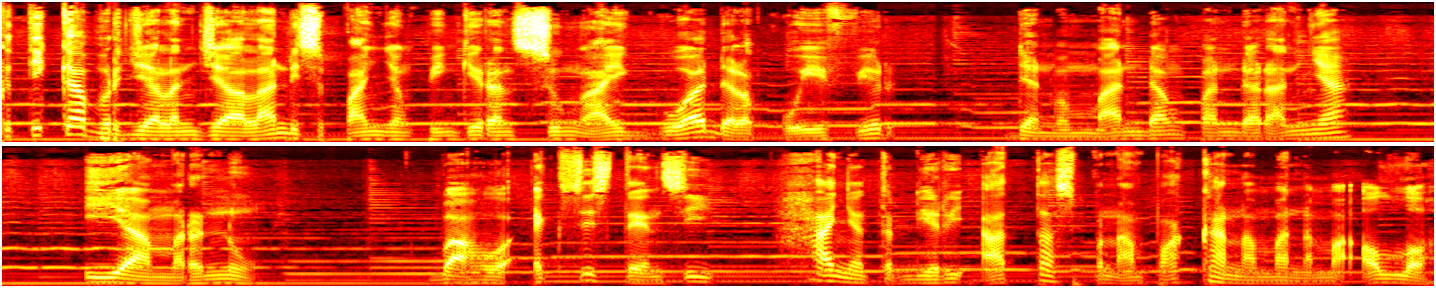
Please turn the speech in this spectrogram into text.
Ketika berjalan-jalan di sepanjang pinggiran sungai Guadalquivir dan memandang pandarannya, ia merenung bahwa eksistensi hanya terdiri atas penampakan nama-nama Allah.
